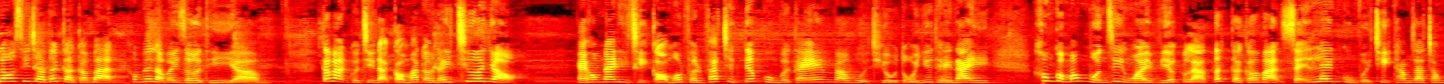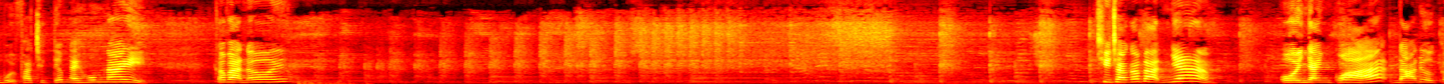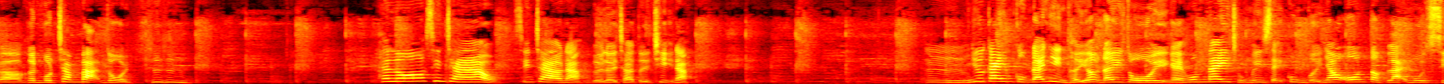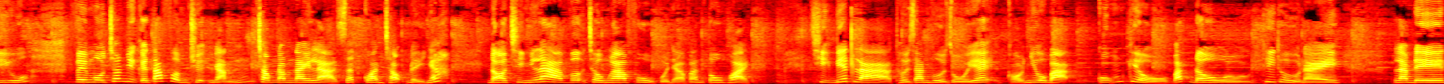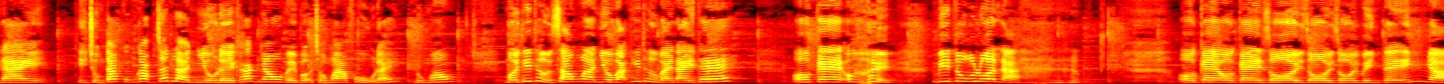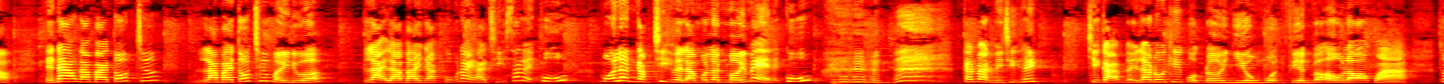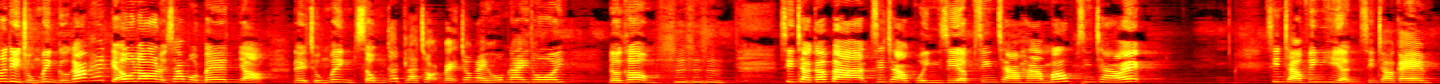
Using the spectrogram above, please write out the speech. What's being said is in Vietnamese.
Hello, xin chào tất cả các bạn. Không biết là bây giờ thì uh, các bạn của chị đã có mặt ở đây chưa nhỉ? Ngày hôm nay thì chị có một phần phát trực tiếp cùng với các em vào buổi chiều tối như thế này. Không có mong muốn gì ngoài việc là tất cả các bạn sẽ lên cùng với chị tham gia trong buổi phát trực tiếp ngày hôm nay. Các bạn ơi! Chị chào các bạn nha. Ôi nhanh quá, đã được uh, gần 100 bạn rồi. Hello, xin chào. Xin chào nào, gửi lời chào tới chị nào. Uhm, Như các em cũng đã nhìn thấy ở đây rồi Ngày hôm nay chúng mình sẽ cùng với nhau ôn tập lại một xíu Về một trong những cái tác phẩm truyện ngắn Trong năm nay là rất quan trọng đấy nhá. Đó chính là Vợ chồng A Phủ của nhà văn Tô Hoài. Chị biết là thời gian vừa rồi ấy Có nhiều bạn cũng kiểu bắt đầu thi thử này làm đề này Thì chúng ta cũng gặp rất là nhiều đề khác nhau về vợ chồng A Phủ đấy Đúng không? Mới thi thử xong mà nhiều bạn thi thử bài này thế. Ok, ôi Me too luôn à? Ok, ok, rồi, rồi, rồi, bình tĩnh nhở Thế nào, làm bài tốt chứ? Làm bài tốt chứ mấy đứa? Lại là bài nhạc cũ này hả chị? Sao lại cũ? Mỗi lần gặp chị phải là một lần mới mẻ lại cũ. Căn bản vì chị thích. Chị cảm thấy là đôi khi cuộc đời nhiều muộn phiền và âu lo quá. Thôi thì chúng mình cứ gác hết cái âu lo rồi sang một bên nhở? Để chúng mình sống thật là trọn vẹn cho ngày hôm nay thôi. Được không? xin chào các bạn, xin chào Quỳnh Diệp, xin chào Hà Mốc, xin chào em Xin chào Vinh Hiển, xin chào các em.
